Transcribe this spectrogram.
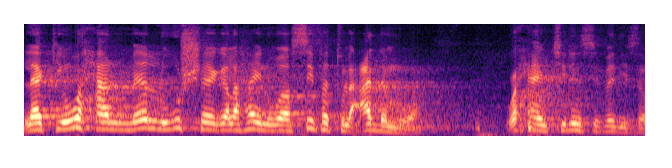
laakiin waxaan meel lagu sheega lahayn waa sifatulcadam waa waxaan jirin sifadiisa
